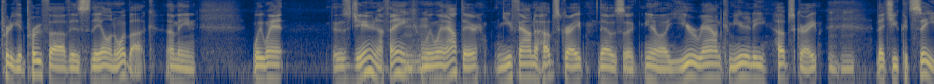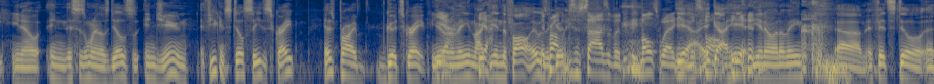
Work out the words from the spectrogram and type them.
pretty good proof of is the Illinois buck. I mean, we went. It was June, I think, when we went out there, and you found a hub scrape that was a you know a year round community hub scrape that you could see. You know, and this is one of those deals in June. If you can still see the scrape, it's probably good scrape. You know what I mean? Like yeah. in the fall, it was a probably good. the size of a Volkswagen. Yeah, this it got hit. You know what I mean? um, if it's still a,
